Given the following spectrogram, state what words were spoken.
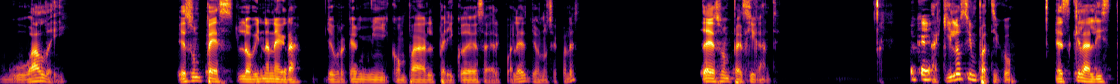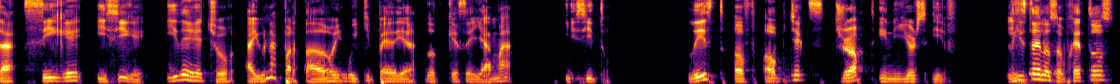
Wiley. Es un pez, lobina negra. Yo creo que mi compa el perico debe saber cuál es, yo no sé cuál es. Es un pez gigante. Aquí lo simpático es que la lista sigue y sigue. Y de hecho, hay un apartado en Wikipedia que se llama, y cito, List of Objects Dropped in New Year's Eve. Lista de los objetos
